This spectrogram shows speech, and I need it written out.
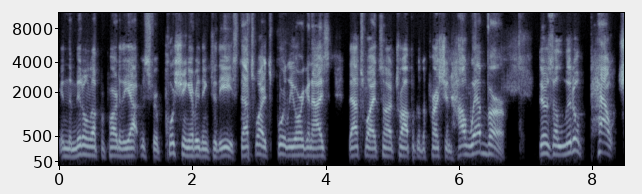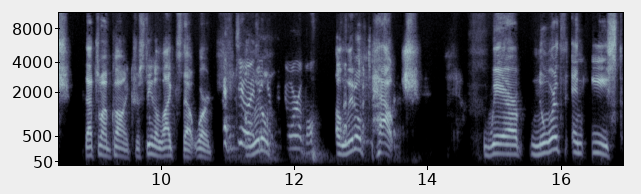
in the middle and upper part of the atmosphere pushing everything to the east. That's why it's poorly organized. That's why it's not a tropical depression. However, there's a little pouch. That's what I'm calling. Christina likes that word. I do. A I little, think it's adorable. a little pouch where north and east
